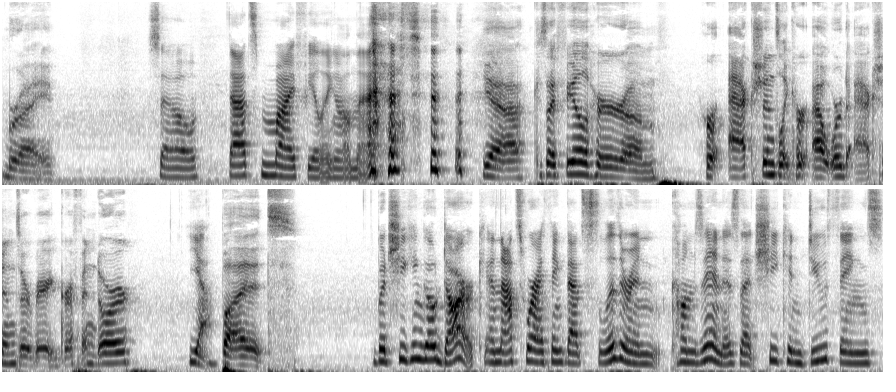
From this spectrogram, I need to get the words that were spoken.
Right. So that's my feeling on that. Yeah, because I feel her um her actions, like her outward actions, are very Gryffindor, yeah. but But she can go dark, and that's where I think that Slytherin comes in is that she can do things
